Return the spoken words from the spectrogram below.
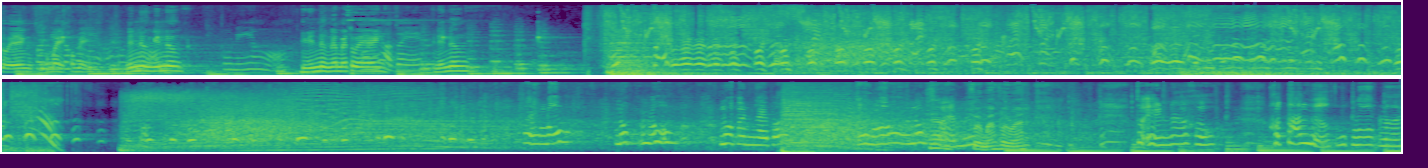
ตัวเองเข้ามาอีกเข้ามาอีกนิดนึงนิดนึงตรงนี้เหรอ อีกนิดนึงได้ไหมตัวเองตรงนี้เหรอตัวเองอีกนิดนึง รูปเป็นไงบ้างตัวเองรูปรูปสวยไหมสวยไหมสวยไหมตัวเองหน้าเขาเขาตาเหลืองทุกรูปเลย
